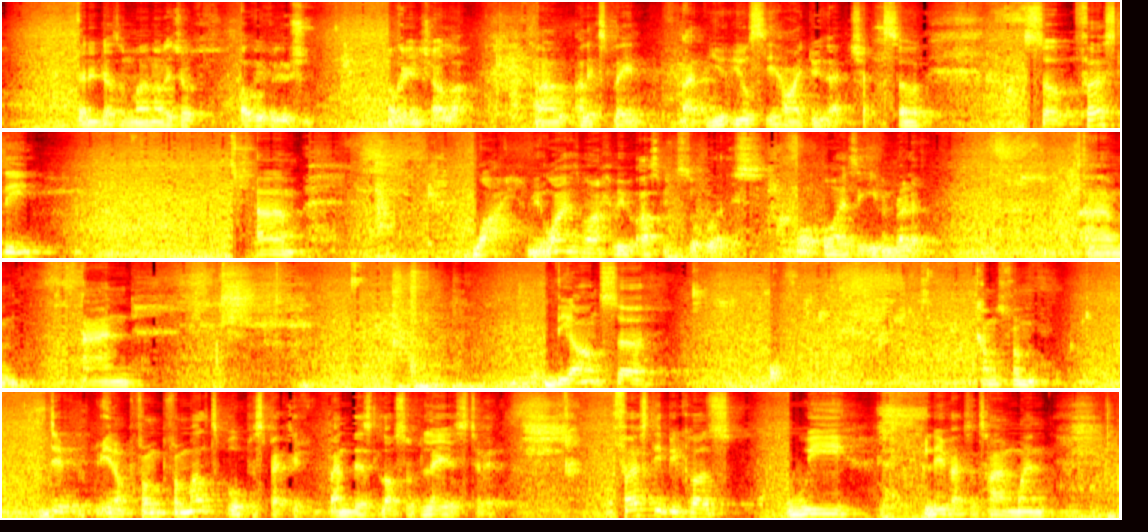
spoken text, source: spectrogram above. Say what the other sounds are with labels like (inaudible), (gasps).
than it does on my knowledge of, of evolution. Okay, inshallah. And I'll, I'll explain. Uh, you, you'll see how I do that. So, so firstly, um, why? I mean, why has Mawlana Habib asked me to talk about this? Why is it even relevant? Um, and the answer comes from you know from from multiple perspectives and there's lots of layers to it firstly because we live at a time when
